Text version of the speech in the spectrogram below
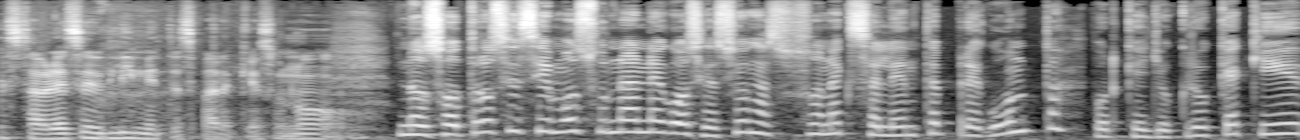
establece límites para que eso no... Nosotros hicimos una negociación, eso es una excelente pregunta, porque yo creo que aquí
